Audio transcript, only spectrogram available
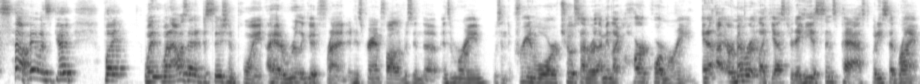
so it was good, but when when I was at a decision point, I had a really good friend, and his grandfather was in the as a Marine, was in the Korean War, Chosin. I mean, like hardcore Marine. And I remember it like yesterday. He has since passed, but he said, "Brian,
